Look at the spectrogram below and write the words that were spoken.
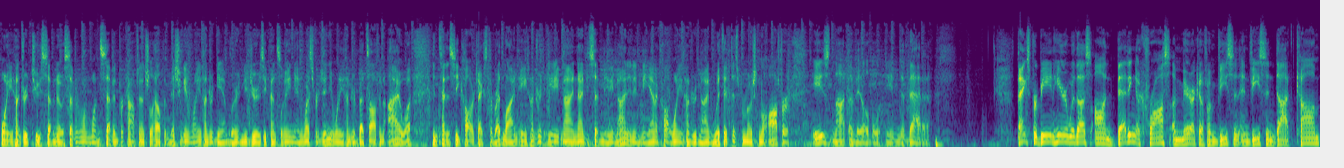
1 800 270 7117 for confidential help in Michigan, 1 800 Gambler in New Jersey, Pennsylvania, and West Virginia, 1 800 Bets Off in Iowa. In Tennessee, call or text the red line 800 889 9789. In Indiana, call 1 800 9 with it. This promotional offer is not available in Nevada. Thanks for being here with us on Betting Across America from VSiN and VSiN.com.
